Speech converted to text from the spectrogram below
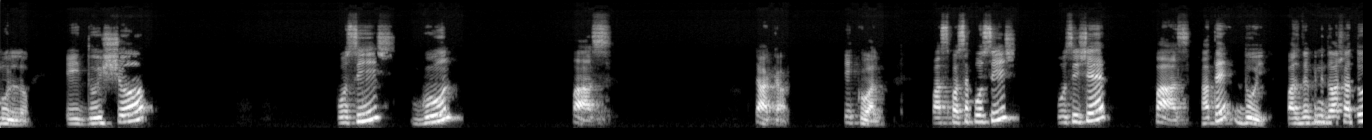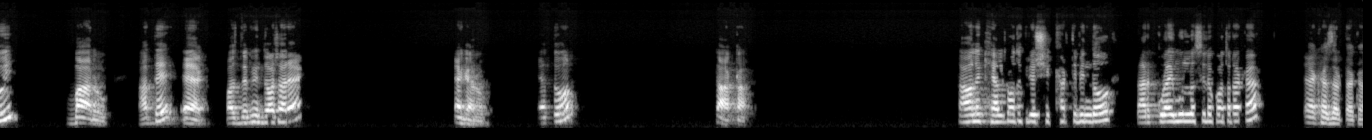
মূল্য। এই দুইশো পঁচিশ গুণ পাঁচ টাকা ইকুয়াল পাঁচ পাঁচা পঁচিশ, পঁচিশের পাঁচ হাতে দুই, পাঁচ দক্ষিণে দশ আর দুই, বারো হাতে এক, পাঁচ দক্ষিণে দশ আর এক, এগারো। এত টাকা। তাহলে খেয়াল কত প্রিয় শিক্ষার্থীবৃন্দ, তার ক্রয় মূল্য ছিল কত টাকা? এক হাজার টাকা।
